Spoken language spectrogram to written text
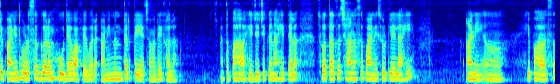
ते पाणी थोडंसं गरम होऊ द्या वाफेवर आणि नंतर ते याच्यामध्ये घाला. आता पहा हे जे चिकन आहे त्याला स्वतःचं छान असं पाणी सुटलेलं आहे. आणि हे पहा असं.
